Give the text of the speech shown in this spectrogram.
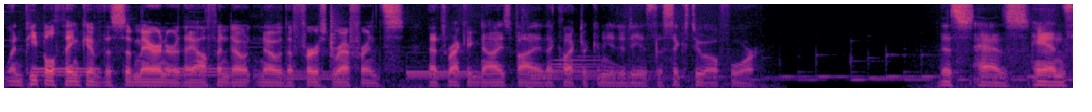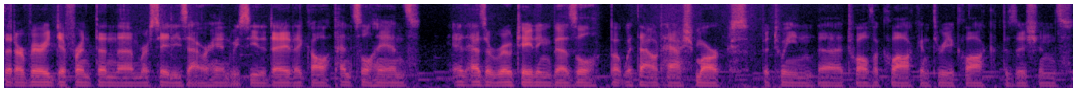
when people think of the Submariner, they often don't know the first reference that's recognized by the collector community is the 6204. This has hands that are very different than the Mercedes hour hand we see today. They call pencil hands. It has a rotating bezel, but without hash marks between the 12 o'clock and 3 o'clock positions.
